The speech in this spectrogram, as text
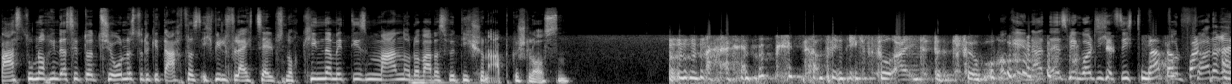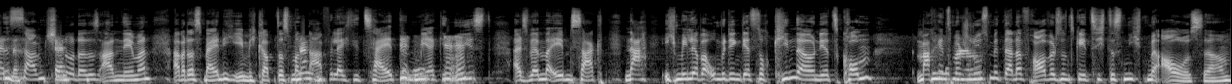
warst du noch in der Situation, dass du dir gedacht hast, ich will vielleicht selbst noch Kinder mit diesem Mann oder war das für dich schon abgeschlossen? Nein, da bin ich zu alt dazu. Okay, na, deswegen wollte ich jetzt nicht Na, von vornherein. Assumption oder das annehmen, aber das meine ich eben. Ich glaube, dass man Nein. da vielleicht die Zeit dann mehr genießt, als wenn man eben sagt, na, ich will aber unbedingt jetzt noch Kinder und jetzt komm, mach jetzt mal. Schluss mit deiner Frau, weil sonst geht sich das nicht mehr aus. Ja?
